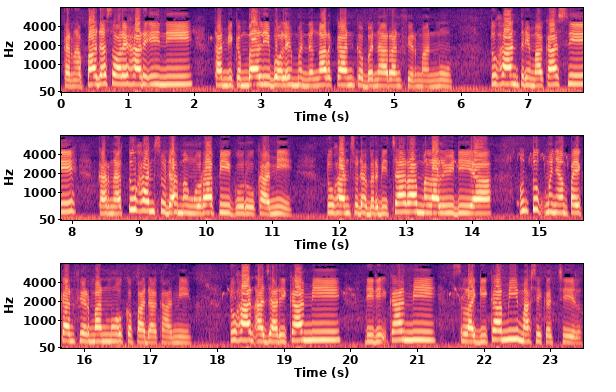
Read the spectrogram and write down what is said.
karena pada sore hari ini kami kembali boleh mendengarkan kebenaran firman-Mu. Tuhan, terima kasih karena Tuhan sudah mengurapi guru kami. Tuhan sudah berbicara melalui dia untuk menyampaikan firman-Mu kepada kami. Tuhan ajari kami, didik kami, selagi kami masih kecil.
